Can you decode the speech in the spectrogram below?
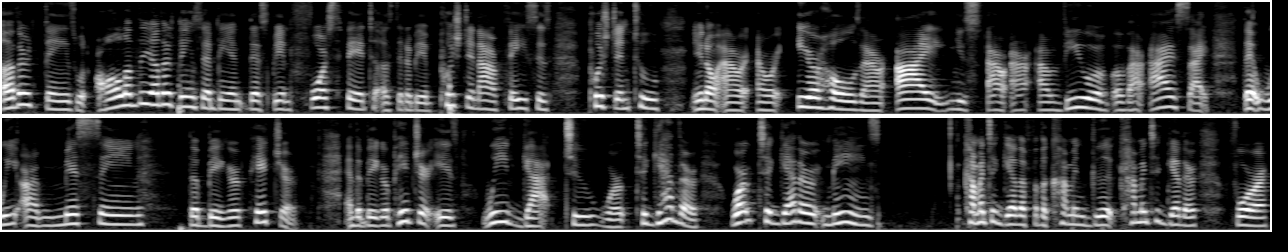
other things with all of the other things that being that's being force fed to us that are being pushed in our faces pushed into you know our our ear holes our eye our, our, our view of, of our eyesight that we are missing the bigger picture. And the bigger picture is we've got to work together. Work together means coming together for the common good, coming together for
